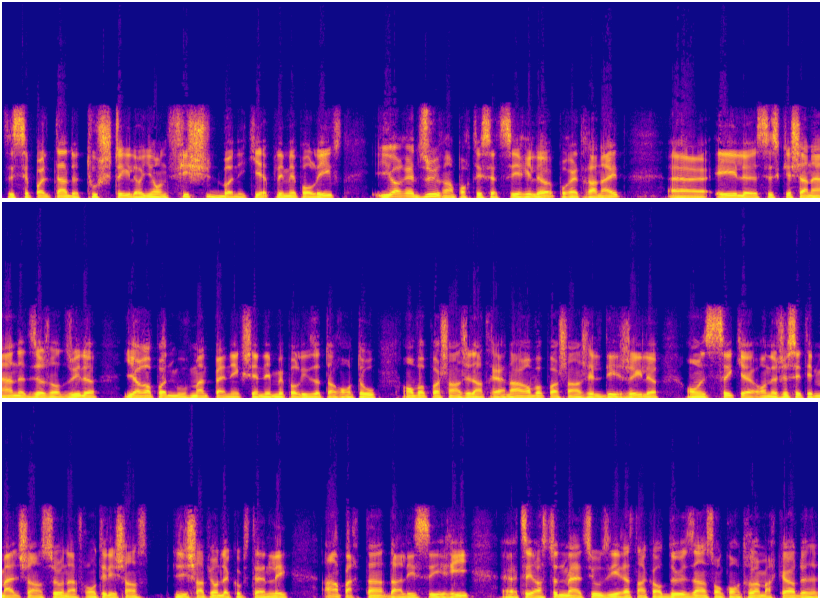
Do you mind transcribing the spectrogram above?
c'est pas le temps de tout jeter. Là. Ils ont une fichue de bonne équipe, les Maple Leafs. Ils auraient dû remporter cette série-là, pour être honnête. Euh, et c'est ce que Shanahan a dit aujourd'hui. Il n'y aura pas de mouvement de panique chez les Maple Leafs de Toronto. On va pas changer d'entraîneur. On va pas changer le DG. Là. On sait qu'on a juste été malchanceux. On a affronté les champions de la Coupe Stanley en partant dans les séries. Euh, Austin Matthews, il reste encore deux ans à son contrat, un marqueur de,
